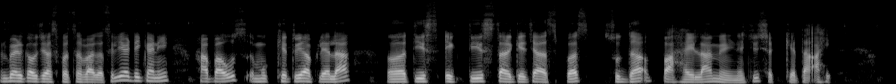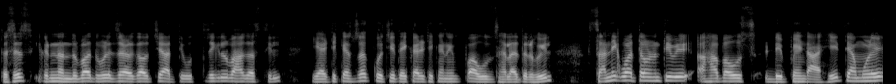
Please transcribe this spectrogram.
बेळगावच्या आसपासचा भाग असेल या ठिकाणी हा पाऊस मुख्यत्वे आपल्याला तीस एकतीस तारखेच्या आसपास सुद्धा पाहायला मिळण्याची शक्यता आहे. तसेच इकडे नंदुरबार धुळे जळगावचे अति उत्तरेकील भाग असतील. या ठिकाणी क्वचित एका ठिकाणी पाऊस झाला तर होईल. स्थानिक वातावरणावरती हा पाऊस डिपेंड आहे. त्यामुळे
